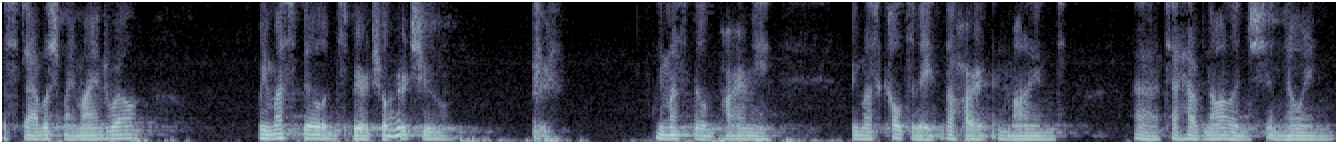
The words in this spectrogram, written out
established my mind well? We must build spiritual virtue. we must build parami. We must cultivate the heart and mind uh, to have knowledge and knowing,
